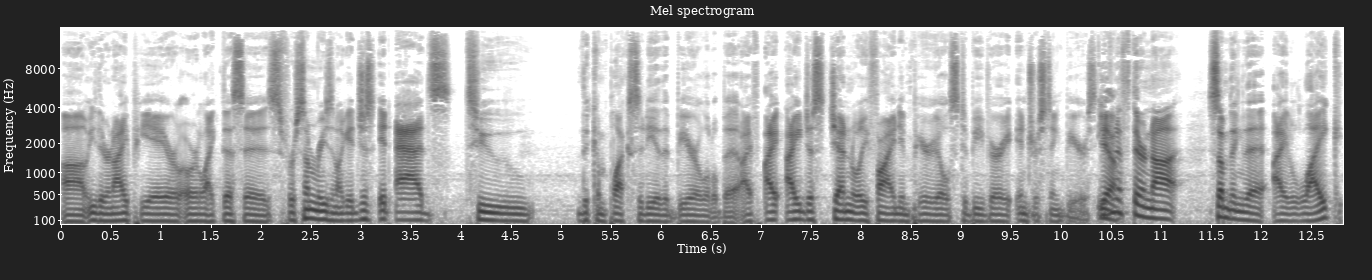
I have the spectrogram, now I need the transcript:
uh, either an IPA or, or like this is for some reason like it just it adds to the complexity of the beer a little bit. I, I, I just generally find imperials to be very interesting beers, even Yeah. if they're not something that I like.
